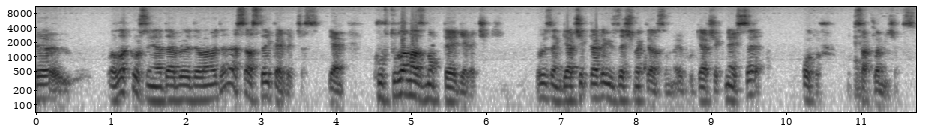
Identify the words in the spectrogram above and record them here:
Ee, Allah korusun ya daha böyle devam ederse hastayı kaybedeceğiz. Yani kurtulamaz noktaya gelecek. O yüzden gerçeklerle yüzleşmek lazım. E, bu gerçek neyse odur. Evet. Saklamayacağız.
